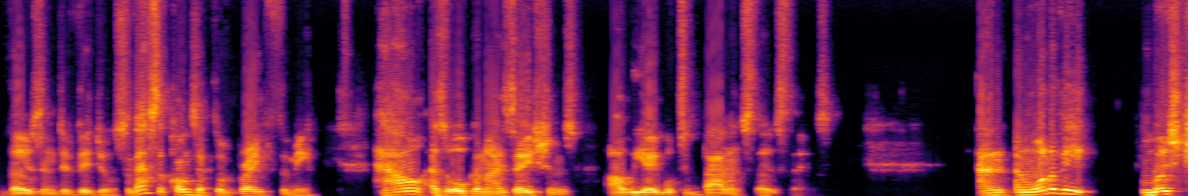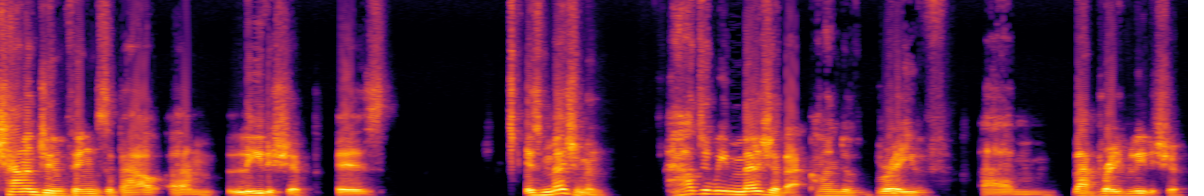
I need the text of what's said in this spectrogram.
those individuals. So that's the concept of brave for me. How, as organizations, are we able to balance those things? And, and one of the most challenging things about um, leadership is, is measurement. How do we measure that kind of brave, um, that brave leadership?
